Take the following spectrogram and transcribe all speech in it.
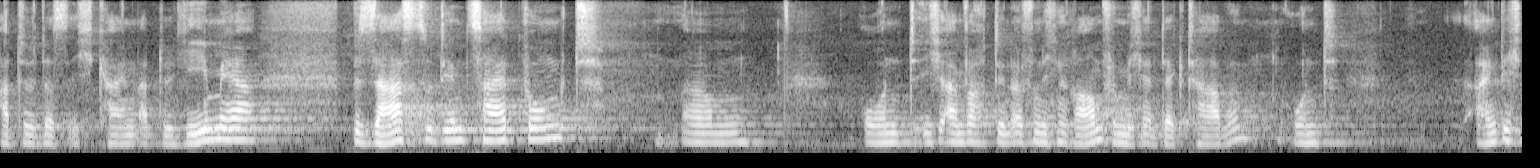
hatte, dass ich kein Atelier mehr besaß zu dem Zeitpunkt ähm, und ich einfach den öffentlichen Raum für mich entdeckt habe. Und eigentlich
